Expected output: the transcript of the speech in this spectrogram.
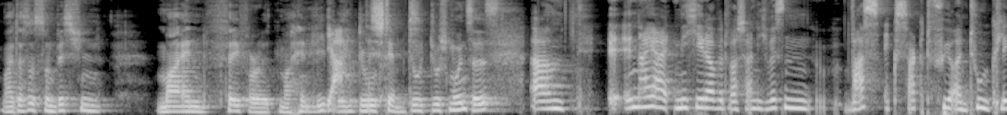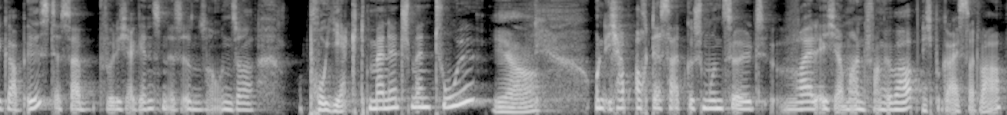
weil das ist so ein bisschen mein Favorite, mein Liebling. Ja, du, stimmt. Du, du schmunzelst. Ähm, äh, naja, nicht jeder wird wahrscheinlich wissen, was exakt für ein Tool ClickUp ist. Deshalb würde ich ergänzen, es ist unser, unser Projektmanagement-Tool. Ja. Und ich habe auch deshalb geschmunzelt, weil ich am Anfang überhaupt nicht begeistert war.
